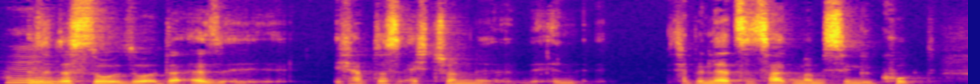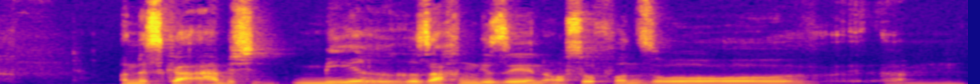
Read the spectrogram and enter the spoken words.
Hm. Also das so, so, also ich habe das echt schon, in, ich habe in letzter Zeit mal ein bisschen geguckt und es habe ich mehrere Sachen gesehen, auch so von so, ähm,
